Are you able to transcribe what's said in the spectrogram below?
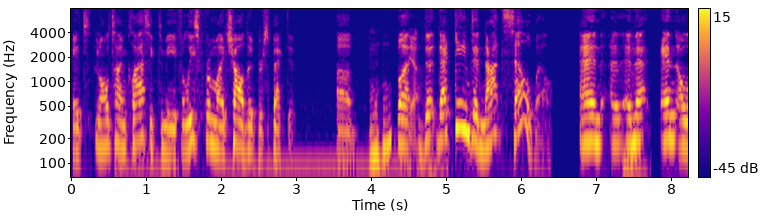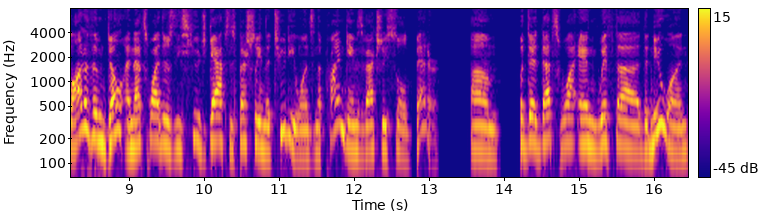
it's an all-time classic to me, if, at least from my childhood perspective. Uh, Mm-hmm. but Yeah. th- that game did not sell well, and uh, and that and a lot of them don't, and that's why there's these huge gaps, especially in the 2D ones. And the Prime games have actually sold better. Um, but that's why, and with uh, the new one,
